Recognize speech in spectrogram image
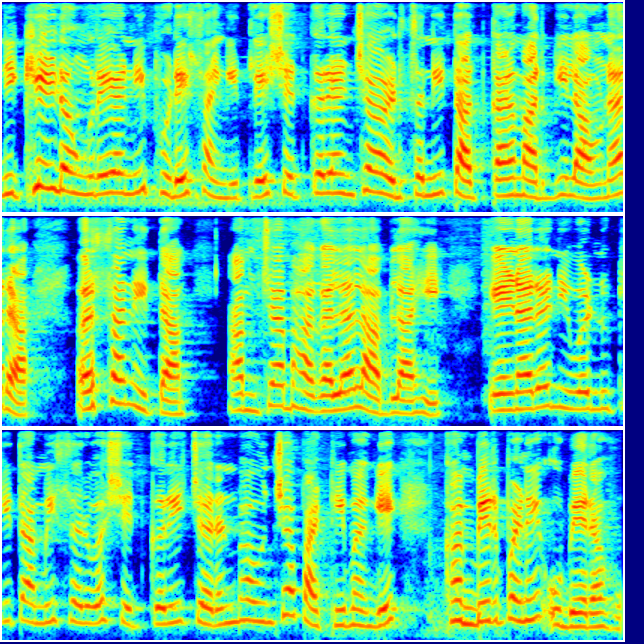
निखिल डोंगरे यांनी पुढे सांगितले शेतकऱ्यांच्या अडचणी तात्काळ मार्गी लावणारा असा नेता आमच्या भागाला लाभला आहे. येणाऱ्या निवडणुकीत आम्ही सर्व शेतकरी चरणभाऊंच्या पाठीमागे खंबीरपणे उभे राहू.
